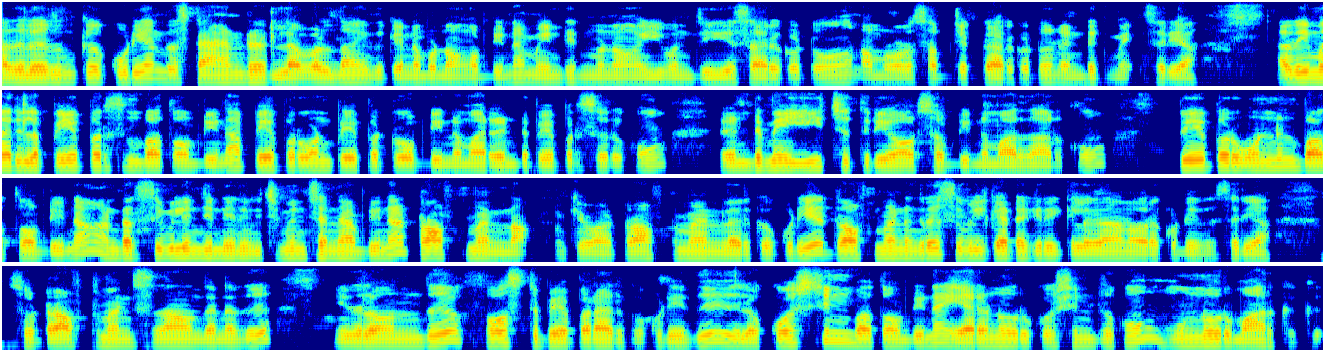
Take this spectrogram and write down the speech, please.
அதில் இருக்கக்கூடிய அந்த ஸ்டாண்டர்ட் லெவல் தான் இதுக்கு என்ன பண்ணுவாங்க அப்படின்னா மெயின்டெயின் பண்ணுவாங்க. ஈவன் ஜிஎஸ்ஸாக இருக்கட்டும், நம்மளோட சப்ஜெக்டாக இருக்கட்டும் ரெண்டுக்குமே சரியா? அதே மாதிரி இல்லை பேப்பர்ஸ்னு பார்த்தோம் அப்படின்னா பேப்பர் ஒன் பேப்பர் டூ அப்படின்ற மாதிரி ரெண்டு பேப்பர்ஸ் இருக்கும். ரெண்டுமே ஈச் த்ரீ ஹவர்ஸ் அப்படின்ற மாதிரி தான் இருக்கும். பேப்பர் ஒன்னுன்னு பார்த்தோம் அப்படின்னா under civil engineering which means என்ன அப்படின்னா டிராஃப்ட்மேன் தான். ஓகேவா? டிராஃப்ட்மேன்ல இருக்கக்கூடிய டிராஃப்ட்மேனுங்கிற சிவில் கேட்டகரி தான் வரக்கூடியது. சரியா? ஸோ டிராஃப்ட்மேன்ஸ் தான் வந்து என்னது, இதுல வந்து ஃபர்ஸ்ட் பேப்பரா இருக்கக்கூடியது. இதுல கொஸ்டின் பார்த்தோம் அப்படின்னா இரநூறு கொஸ்டின் இருக்கும். 300 மார்க்குக்கு.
